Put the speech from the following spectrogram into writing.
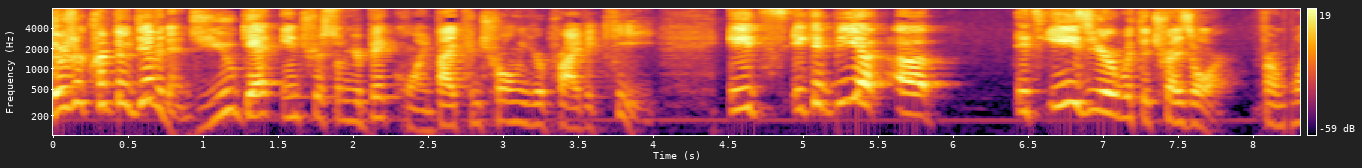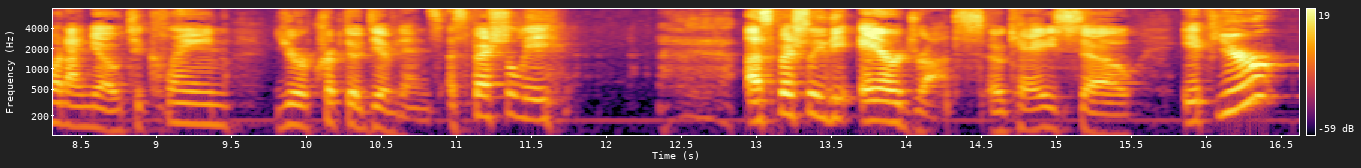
Those are crypto dividends. You get interest on your Bitcoin by controlling your private key. It's it could be a, a it's easier with the Trezor, from what I know, to claim your crypto dividends, especially especially the airdrops. Okay, so if you're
